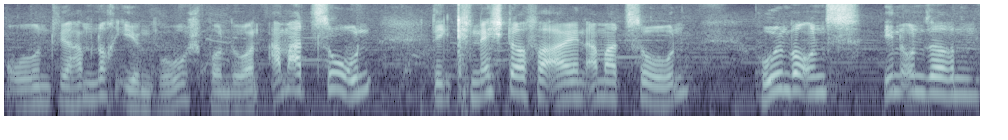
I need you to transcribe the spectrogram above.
Und wir haben noch irgendwo Sponsoren. Amazon, den Knechterverein Amazon, holen wir uns in unseren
